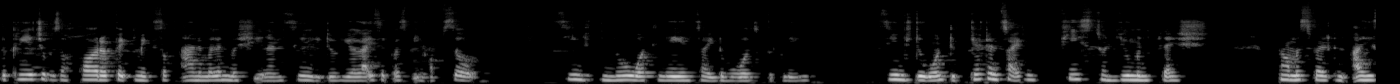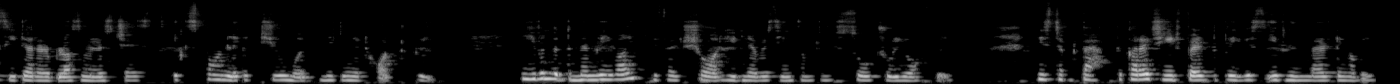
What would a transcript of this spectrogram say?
The creature was a horrific mix of animal and machine and seemed to realize it was being observed seemed to know what lay inside the walls of the glade, seemed to want to get inside and feast on human flesh. Thomas felt an icy terror blossom in his chest, expand like a tumor, making it hot to breathe. Even with the memory wipe, he felt sure he'd never seen something so truly awful. He stepped back, the courage he'd felt the previous evening melting away.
